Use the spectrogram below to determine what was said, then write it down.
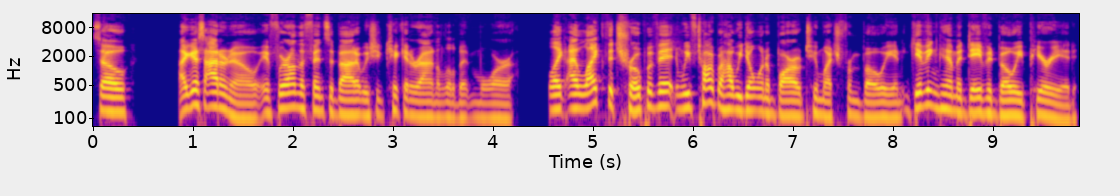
So I guess I don't know. If we're on the fence about it, we should kick it around a little bit more. Like I like the trope of it, and we've talked about how we don't want to borrow too much from Bowie, and giving him a David Bowie period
